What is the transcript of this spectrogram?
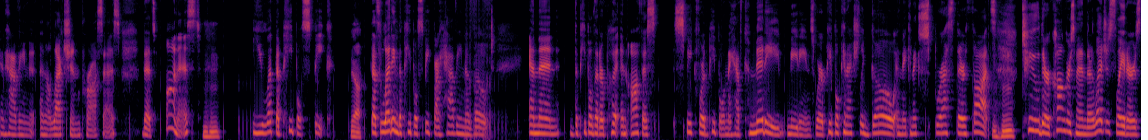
and having an election process that's honest. Mm-hmm. You let the people speak. Yeah. That's letting the people speak by having a vote. And then the people that are put in office speak for the people and they have committee meetings where people can actually go and they can express their thoughts mm-hmm. to their congressmen, their legislators,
